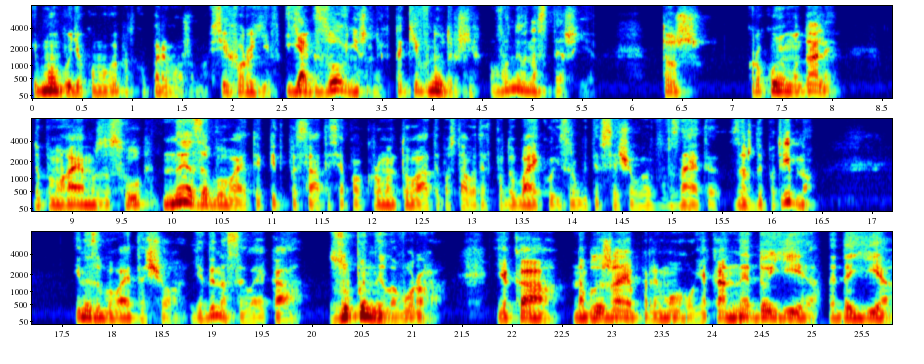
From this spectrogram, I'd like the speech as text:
І ми в будь-якому випадку переможемо всіх ворогів, як зовнішніх, так і внутрішніх. Вони в нас теж є. Тож крокуємо далі, допомагаємо ЗСУ. Не забувайте підписатися, прокоментувати, поставити вподобайку і зробити все, що ви, знаєте, завжди потрібно. І не забувайте, що єдина сила, яка зупинила ворога, яка наближає перемогу, яка не дає, не дає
